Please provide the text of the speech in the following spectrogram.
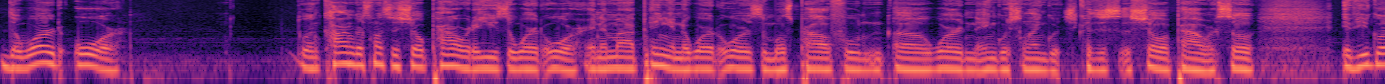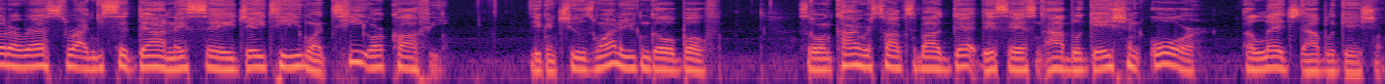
the word or when Congress wants to show power, they use the word or. And in my opinion, the word or is the most powerful uh, word in the English language because it's a show of power. So if you go to a restaurant and you sit down they say, JT, you want tea or coffee? You can choose one or you can go with both. So when Congress talks about debt, they say it's an obligation or alleged obligation,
